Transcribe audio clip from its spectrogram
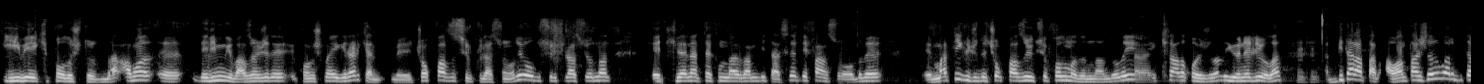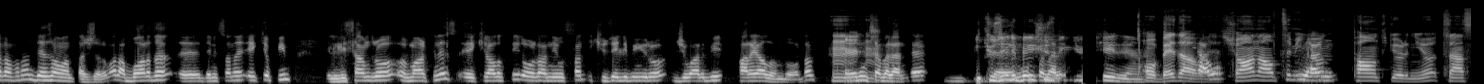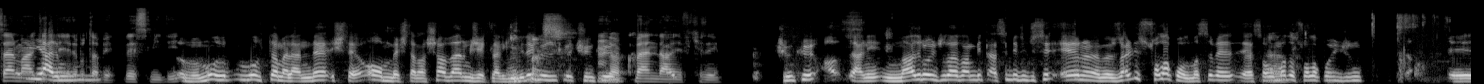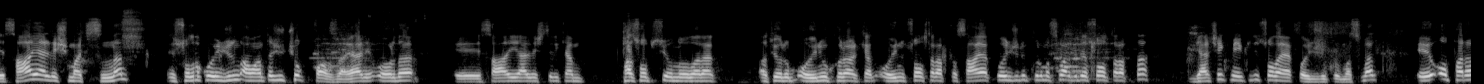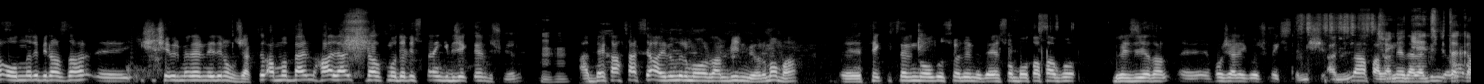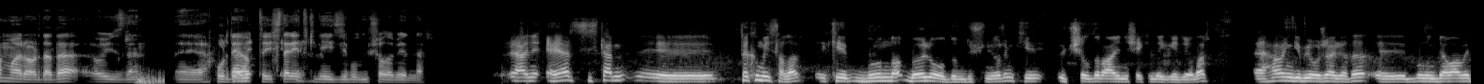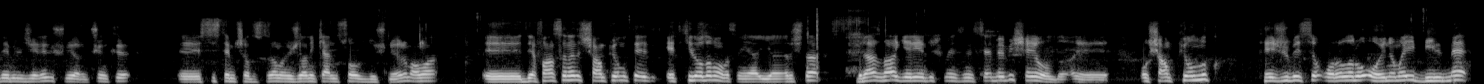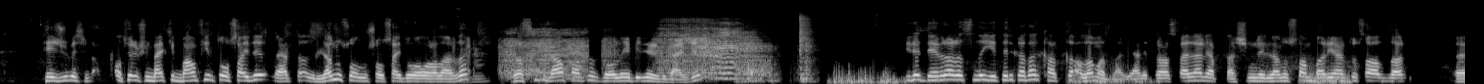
iyi bir ekip oluşturdular. Ama e, dediğim gibi az önce de konuşmaya girerken e, çok fazla sirkülasyon oluyor. O bu sirkülasyondan etkilenen takımlardan bir tanesi de defans oldu ve e, maddi gücü de çok fazla yüksek olmadığından dolayı Evet. e, kiralık oyunculara yöneliyorlar. Hı hı. Bir taraftan avantajları var, bir taraftan dezavantajları var. Ha, bu arada e, Deniz sana ek yapayım. Lisandro Martinez e, kiralık değil. Oradan Newell'dan 250 bin euro civarı bir paraya alındı oradan. Hı, hı. Muhtemelen de 250-500 Ee, muhtemelen- bin gibi bir şeydi yani. O bedava. Ya Şu an 6 milyon Yani- pound görünüyor. Transfer market Yani- değeri bu tabii. Resmi değil. mu- muhtemelen de işte 15'ten aşağı vermeyecekler gibi de Gitmez. gözüküyor. Çünkü Yok. Ben de aynı fikirdeyim. Çünkü yani nadir oyunculardan bir tanesi birincisi en önemli özelliği solak olması ve e, savunmada solak oyuncunun e, saha yerleşimi açısından e, solak oyuncunun avantajı çok fazla. Yani orada e, sahayı yerleştirirken pas opsiyonu olarak atıyorum oyunu kurarken oyunu sol tarafta sağ ayak oyuncunun kurması var. Bir de sol tarafta gerçek mevkili sol ayak oyuncunun kurması var. E, o para onları biraz daha e, işi çevirmeleri neden olacaktır. Ama ben hala kiralık modeli üstünden gideceklerini düşünüyorum. Hı hı. BKSS ayrılır mı oradan bilmiyorum ama e, tekliflerinde olduğu söyleniyordu. En son Botafogo Brezilya'dan e, hocayla görüşmek istemiş. Yani ne yaparlar Çünkü ne derler genç bir takım var orada da. O yüzden e, burada Yani- yaptığı işler etkileyici bulmuş olabilirler. ama yani eğer sistem e, takımıysalar e, ki bunun da böyle olduğunu düşünüyorum ki 3 yıldır aynı şekilde geliyorlar. E, herhangi bir hocayla da e, bunun devam edebileceğini düşünüyorum. Çünkü e, sistemi çalıştıran oyuncuların kendisi olduğunu düşünüyorum ama e, defansının şampiyonlukta et- etkili olamamasının ya yarışta biraz daha geriye düşmesinin sebebi şey oldu. E, o şampiyonluk tecrübesi, oraları oynamayı bilme tecrübesi. Atıyorum şimdi belki Banfield olsaydı veyahut da Lanus olmuş olsaydı o oralarda Racing'i daha fazla zorlayabilirdi bence. Bir de devre arasında yeteri kadar katkı alamadılar. Yani transferler yaptılar. Şimdi Lanus'tan Barrientos'u aldılar. Ee,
